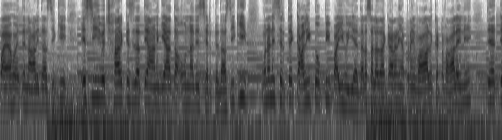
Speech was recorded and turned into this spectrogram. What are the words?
ਪਾਇਆ ਹੋਇਆ ਤੇ ਨਾਲ ਹੀ ਦੱਸਦੀ ਕਿ ਇਸ ਚੀਜ਼ ਵਿੱਚ ਹਰ ਕਿਸੇ ਦਾ ਧਿਆਨ ਗਿਆ ਤਾਂ ਉਹਨਾਂ ਦੇ ਸਿਰ ਤੇ। ਦੱਸਦੀ ਕਿ ਉਹਨਾਂ ਨੇ ਸਿਰ ਤੇ ਕਾਲੀ ਟੋਪੀ ਪਾਈ ਹੋਈ ਹੈ। ਦਰਅਸਲ ਅਦਾਕਾਰਾ ਨੇ ਆਪਣੇ ਵਾਲ ਕਟਵਾ ਲਏ ਨੇ ਤੇ ਅੱਜ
